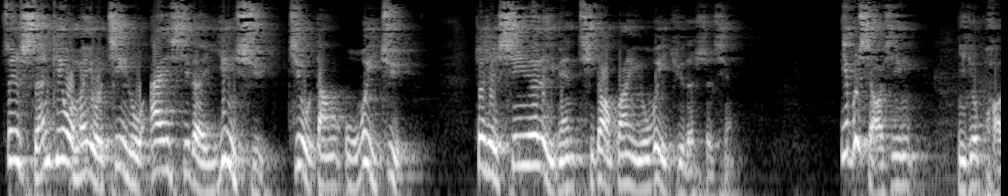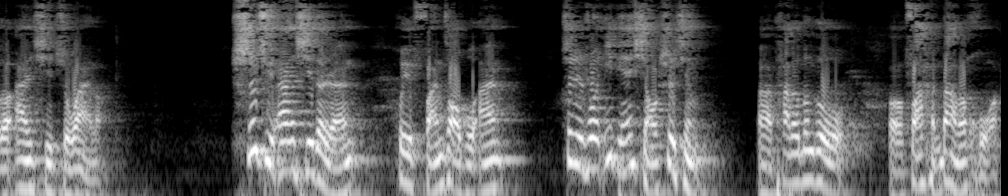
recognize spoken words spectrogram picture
所以神给我们有进入安息的应许，就当无畏惧。这是新约里边提到关于畏惧的事情，一不小心你就跑到安息之外了。失去安息的人会烦躁不安，甚至说一点小事情啊，他都能够呃发很大的火。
